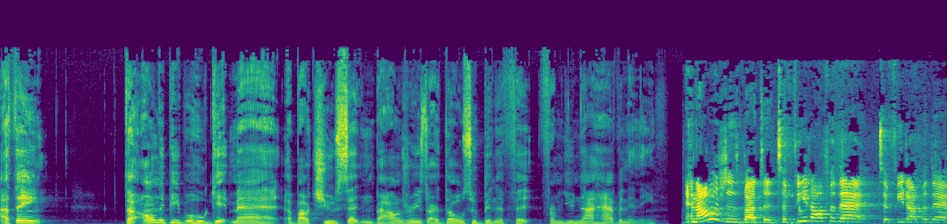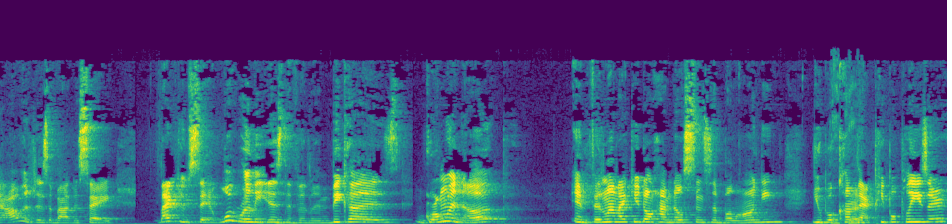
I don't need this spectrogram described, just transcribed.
I think the only people who get mad about you setting boundaries are those who benefit from you not having any. And I was just about to to feed off of that. To feed off of that, I was just about to say, like you said, what really is the villain? Because growing up and feeling like you don't have no sense of belonging, you become Okay. that people pleaser.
